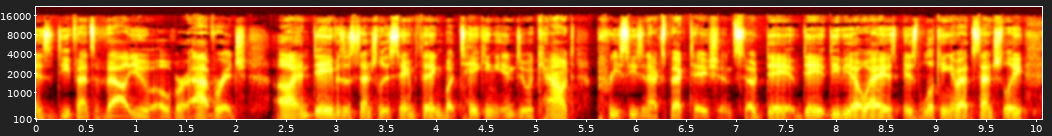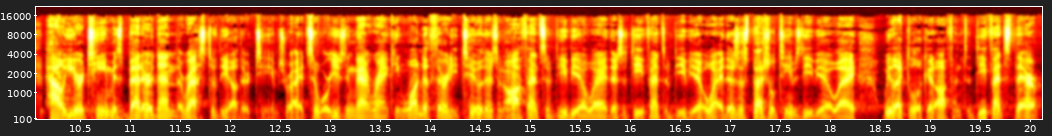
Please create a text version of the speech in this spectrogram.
is defensive value over average, uh, and Dave is essentially the same thing, but taking into account preseason expectations. So Dave, Dave DVOA is, is looking at essentially how your team is better than the rest of the other teams, right? So we're using that ranking 1 to 32. There's an offensive DVOA, there's a defensive DVOA, there's a special teams DVOA. We like to look at offensive defense there.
